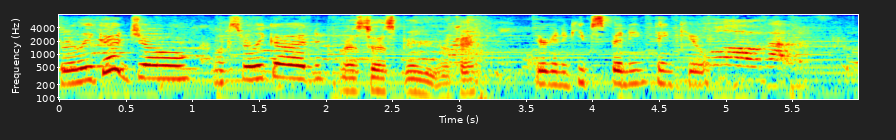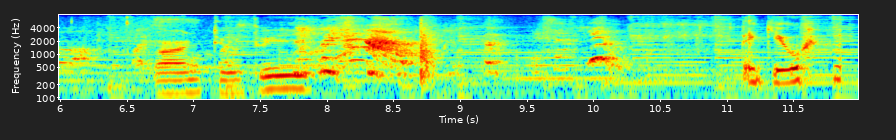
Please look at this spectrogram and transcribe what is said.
Looks really good, Joe. Looks really good. Let's start spinning, okay? You're gonna keep spinning. Thank you. Whoa, that looks cool. One, two, three. Yeah. They're so cute. Thank you.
